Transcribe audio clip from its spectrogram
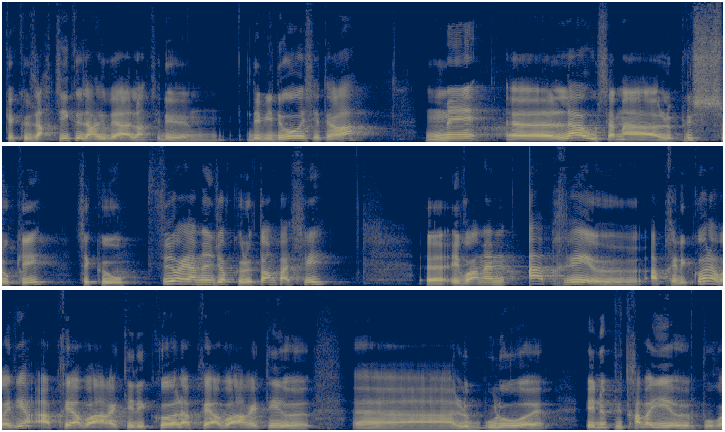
quelques articles, j'arrivais à lancer des, des vidéos, etc. Mais euh, là où ça m'a le plus choqué, c'est qu'au fur et à mesure que le temps passait, euh, et voire même après, euh, après l'école, à vrai dire, après avoir arrêté l'école, après avoir arrêté le boulot et ne plus travailler pour,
